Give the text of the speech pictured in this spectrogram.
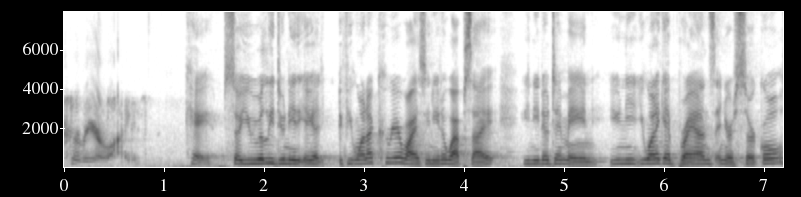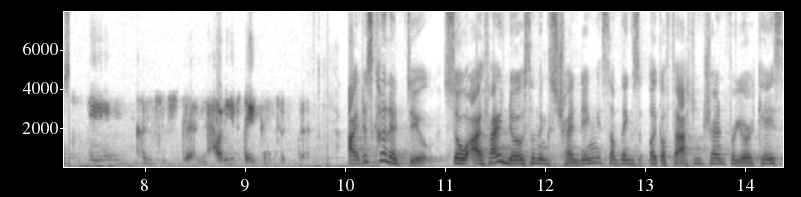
Career-wise, Okay, so you really do need. If you want a career-wise, you need a website. You need a domain. You need. You want to get brands in your circles. being consistent. How do you stay consistent? I just kind of do. So if I know something's trending, something's like a fashion trend for your case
